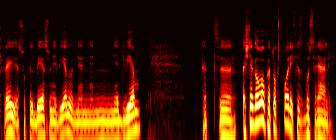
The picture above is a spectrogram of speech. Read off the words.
tikrai esu kalbėjęs su ne vienu, ne, ne, ne dviem, kad uh, aš negalvau, kad toks poreikis bus realiai.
